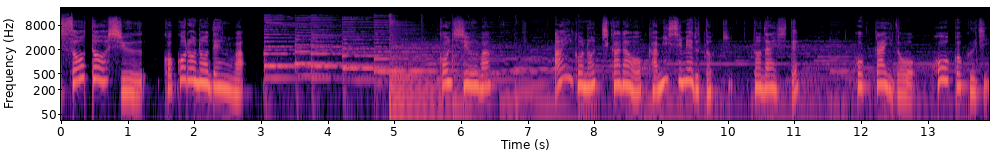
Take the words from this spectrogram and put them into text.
総統集心の電話。今週は「愛語の力をかみしめる時」と題して北海道報国寺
